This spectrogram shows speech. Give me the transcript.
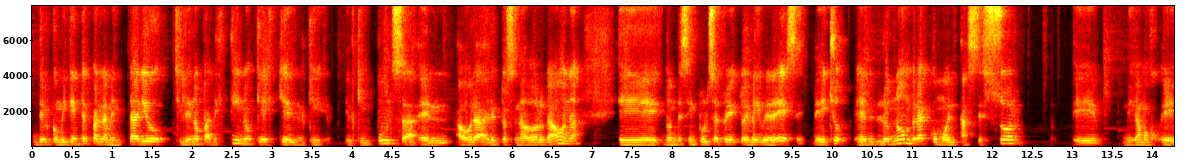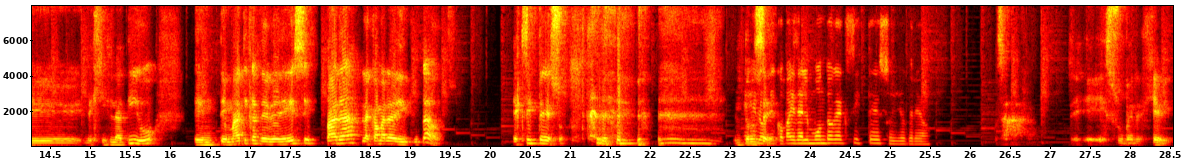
del Comité Interparlamentario Chileno-Palestino, que es el, que, el que impulsa el ahora electo senador Gaona, eh, donde se impulsa el proyecto de ley BDS. De hecho, él lo nombra como el asesor, eh, digamos, legislativo en temáticas de BDS para la Cámara de Diputados. Existe eso. Entonces, es el único país del mundo que existe eso, yo creo. O sea, es súper heavy.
